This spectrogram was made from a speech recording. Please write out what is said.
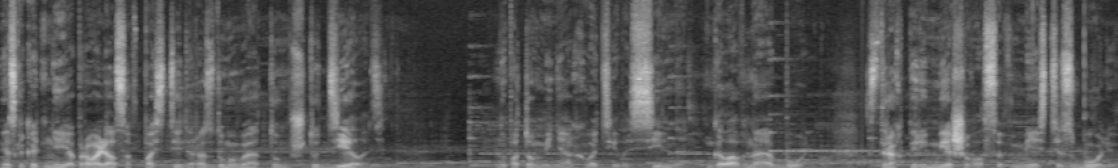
Несколько дней я провалялся в постели, раздумывая о том, что делать. Но потом меня охватила сильная головная боль. Страх перемешивался вместе с болью.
